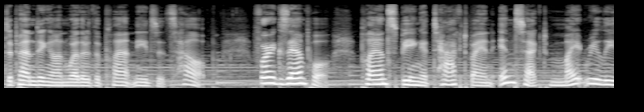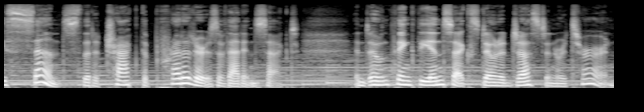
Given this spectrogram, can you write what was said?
depending on whether the plant needs its help. For example, plants being attacked by an insect might release scents that attract the predators of that insect. And don't think the insects don't adjust in return.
